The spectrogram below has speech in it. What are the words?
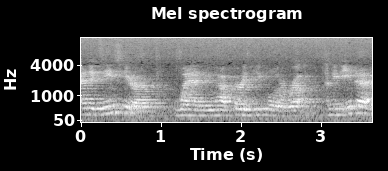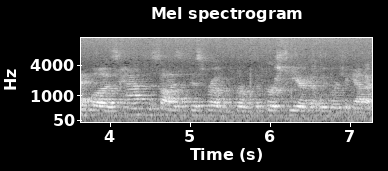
And it's easier when you have 30 people in a room. I mean, eBay was half the size of this room for the first year that we were together.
